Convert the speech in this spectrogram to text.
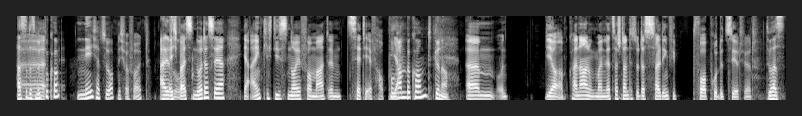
Hast du das Äh, mitbekommen? Nee, ich habe es überhaupt nicht verfolgt. Also, Ich weiß nur, dass er ja eigentlich dieses neue Format im ZDF-Hauptprogramm Ja. bekommt. Genau. Ähm, und ja, keine Ahnung. Mein letzter Stand ist so, dass es halt irgendwie vorproduziert wird. Du hast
